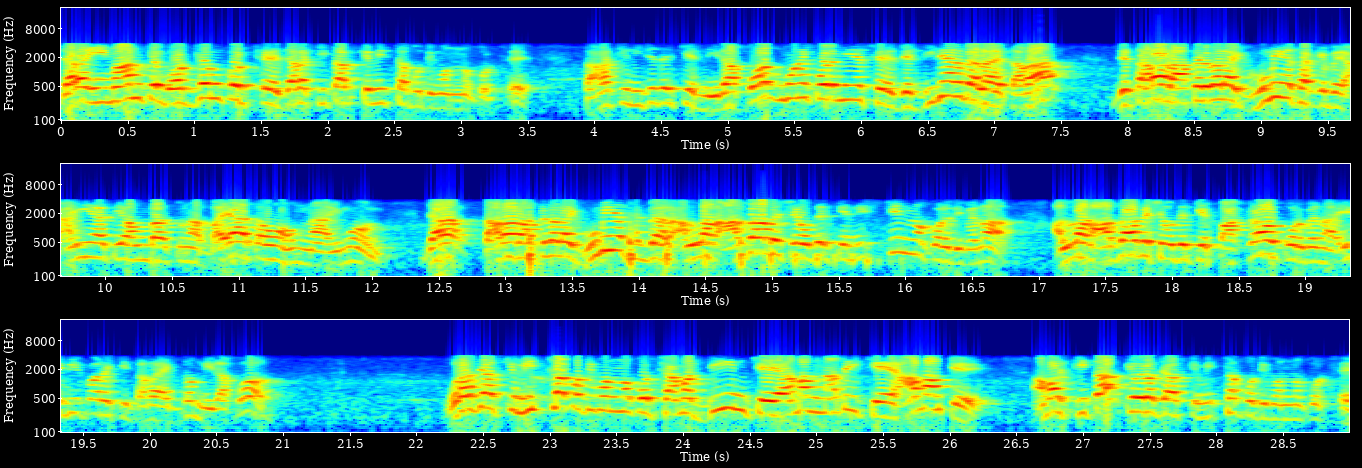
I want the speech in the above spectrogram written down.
যারা ইমানকে বর্জন করছে, যারা কিতাবকে মিথ্যা প্রতিপন্ন করছে, তারা কি নিজেদেরকে নিরাপদ মনে করে নিয়েছে যে দিনের বেলায় তারা, যে তারা রাতের বেলায় ঘুমিয়ে থাকবে? আইয়াতিয়াহুম বাসুনা বায়াতাও ওয়া হুম নাইমুন। যা তারা রাতের বেলায় ঘুমিয়ে থাকবে আর আল্লাহর আজাব এসে ওদেরকে নিশ্চিন্ন করে দিবে না। আল্লাহর আজাব এসে ওদেরকে পাকড়াও করবে না। এই ব্যাপারে কি তারা একদম নিরাপদ? ওরা যে আজকে মিথ্যা প্রতিপন্ন করছে, আমার দিনকে, আমার নাবিকে, আমাকে, আমার কিতাবকে ওরা যে আজকে মিথ্যা প্রতিপন্ন করছে,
